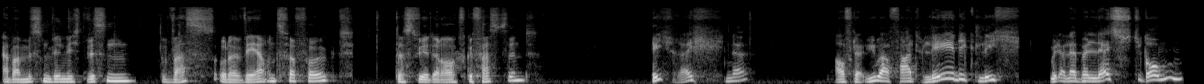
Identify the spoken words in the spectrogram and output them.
Aber müssen wir nicht wissen, was oder wer uns verfolgt, dass wir darauf gefasst sind? ich rechne auf der Überfahrt lediglich mit einer Belästigung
